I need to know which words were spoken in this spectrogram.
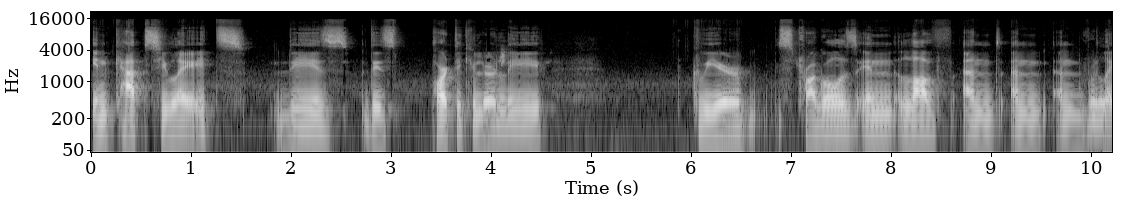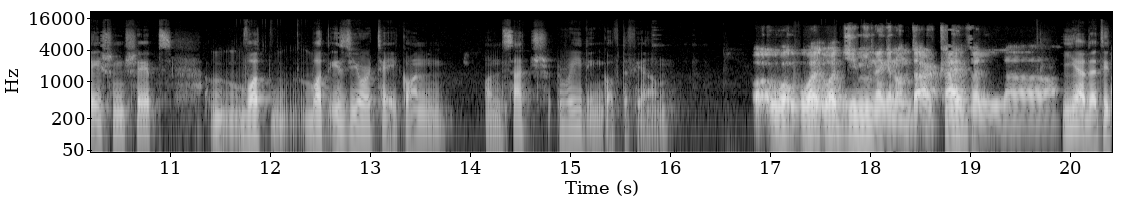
encapsulates these these particularly queer struggles in love and and and relationships. What what is your take on on such reading of the film? what, what, what do you mean again on the archival uh, Yeah, that it,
